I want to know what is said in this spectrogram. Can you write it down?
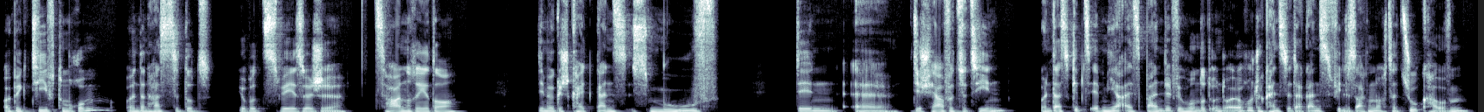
Objektiv drumherum und dann hast du dort über zwei solche Zahnräder die Möglichkeit, ganz smooth den, äh, die Schärfe zu ziehen. Und das gibt's eben hier als Bundle für 100 und Euro. Da kannst du da ganz viele Sachen noch dazu kaufen.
